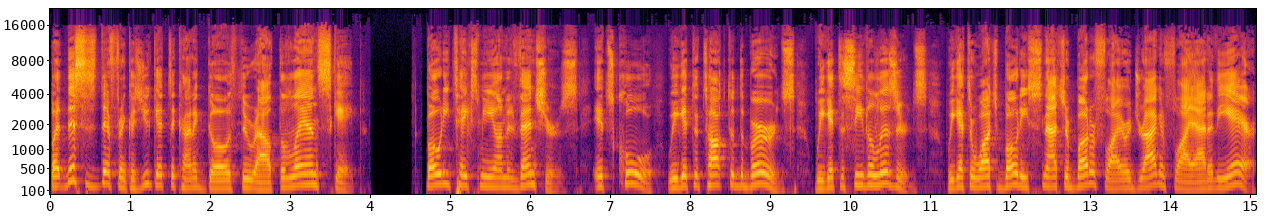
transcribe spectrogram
But this is different because you get to kind of go throughout the landscape. Bodie takes me on adventures. It's cool. We get to talk to the birds. We get to see the lizards. We get to watch Bodie snatch a butterfly or a dragonfly out of the air.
